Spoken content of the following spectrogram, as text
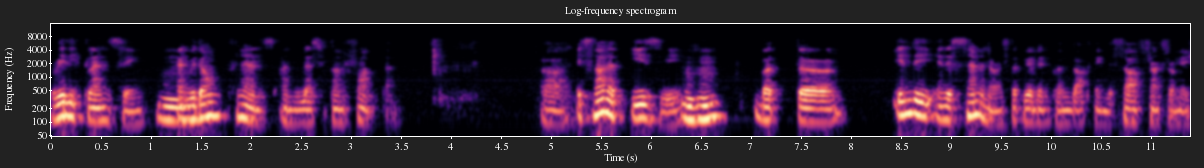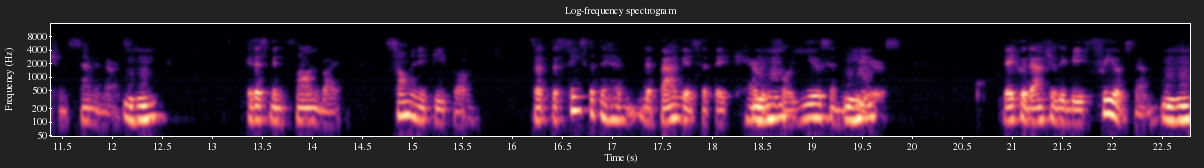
really cleansing. Mm. And we don't cleanse unless we confront them. Uh, it's not that easy, Mm-hmm. but uh, in the in the seminars that we've been conducting, the self transformation seminars, Mm-hmm. It has been found by so many people that the things that they have, the baggage that they carry Mhm. for years and Mhm. years, they could actually be free of them Mm-hmm.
